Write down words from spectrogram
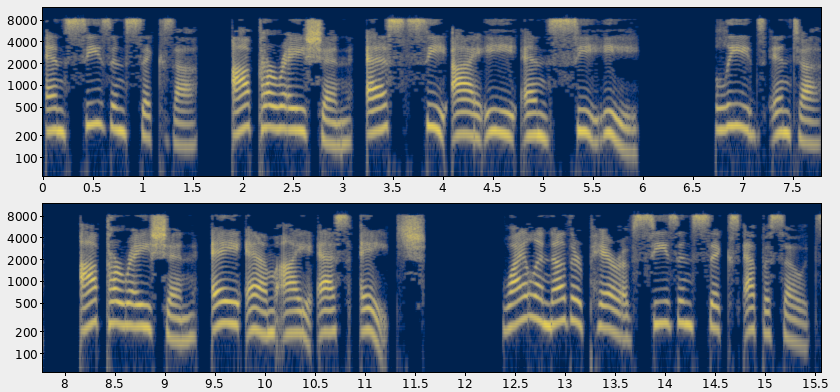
and season 6 a Operation SCIENCE leads into Operation AMISH while another pair of season 6 episodes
